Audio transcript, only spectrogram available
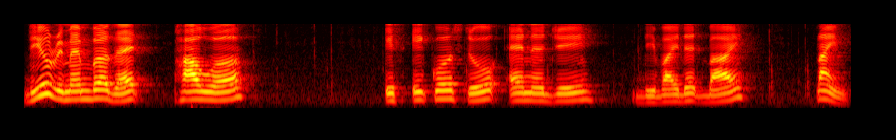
Do you remember that power is equals to energy divided by time?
